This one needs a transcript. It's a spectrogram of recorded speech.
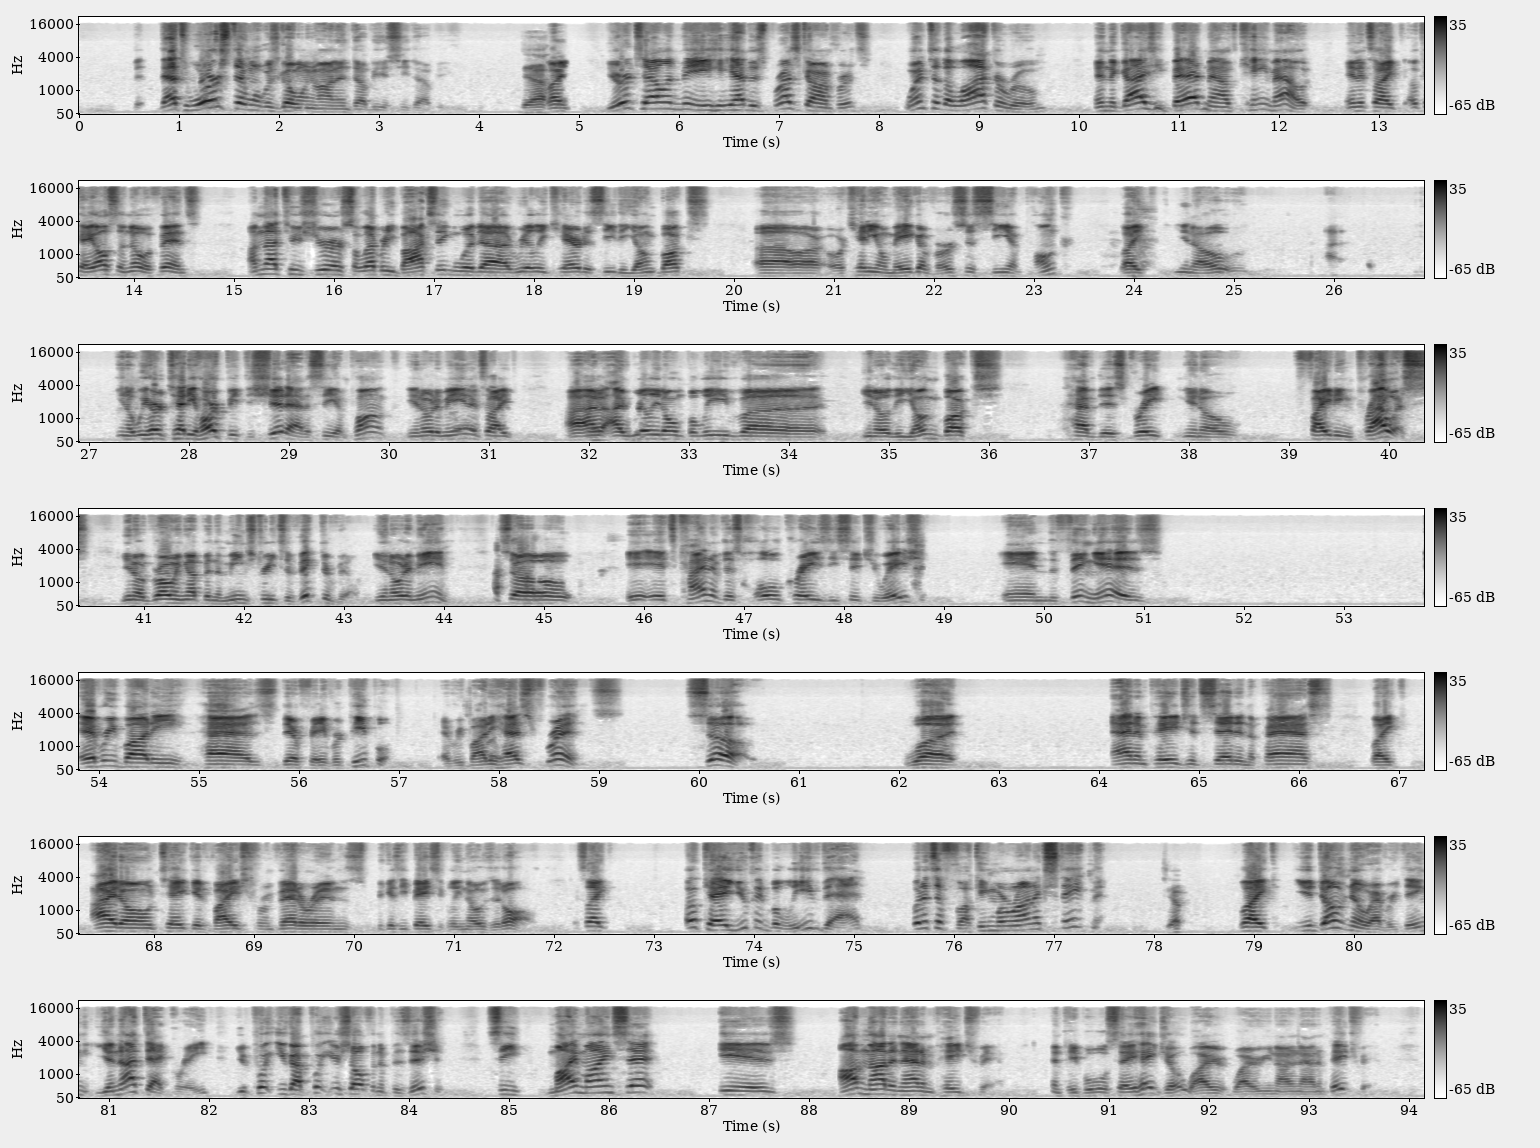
that's worse than what was going on in WCW. Yeah. Like you're telling me he had this press conference, went to the locker room, and the guys he badmouthed came out, and it's like, okay, also no offense. I'm not too sure celebrity boxing would uh, really care to see the Young Bucks uh, or, or Kenny Omega versus CM Punk. Like, you know, you know, we heard Teddy Hart beat the shit out of CM Punk. You know what I mean? It's like I, I really don't believe, uh, you know, the Young Bucks have this great, you know, fighting prowess, you know, growing up in the mean streets of Victorville. You know what I mean? So it, it's kind of this whole crazy situation. And the thing is, everybody has their favorite people, everybody has friends. So what Adam Page had said in the past, like, I don't take advice from veterans because he basically knows it all. It's like, okay, you can believe that, but it's a fucking moronic statement. Yep. Like, you don't know everything. You're not that great. You put you got put yourself in a position. See, my mindset is I'm not an Adam Page fan and people will say, "Hey, Joe, why why are you not an Adam Page fan?"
